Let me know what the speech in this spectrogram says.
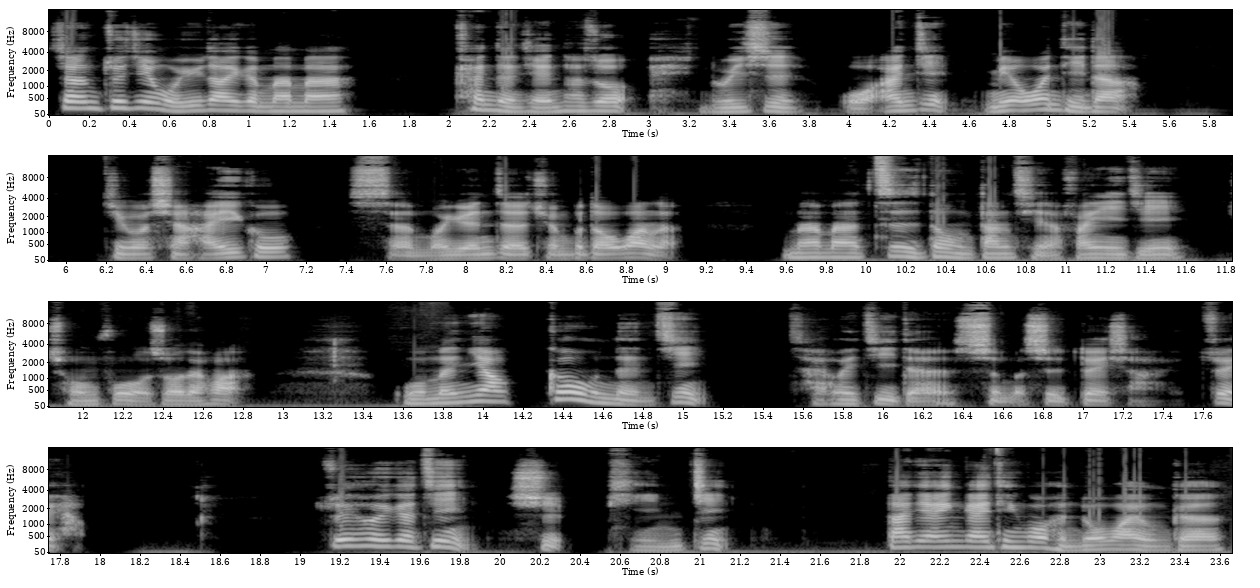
像最近我遇到一个妈妈，看诊前她说：“哎，卢医师，我安静，没有问题的。”结果小孩一哭，什么原则全部都忘了，妈妈自动当起了翻译机，重复我说的话。我们要够冷静，才会记得什么是对小孩最好。最后一个静是平静。大家应该听过很多蛙泳歌，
